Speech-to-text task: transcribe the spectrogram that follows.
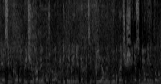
Грязь и микробы – причина проблем кожи головы и появления перхоти. Клеомен – глубокое очищение и ментолом.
